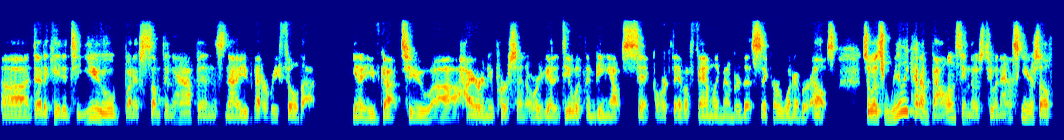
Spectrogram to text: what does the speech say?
uh, dedicated to you, but if something happens, now you've got to refill that? You know you've got to uh, hire a new person or you've got to deal with them being out sick or if they have a family member that's sick or whatever else. So it's really kind of balancing those two and asking yourself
